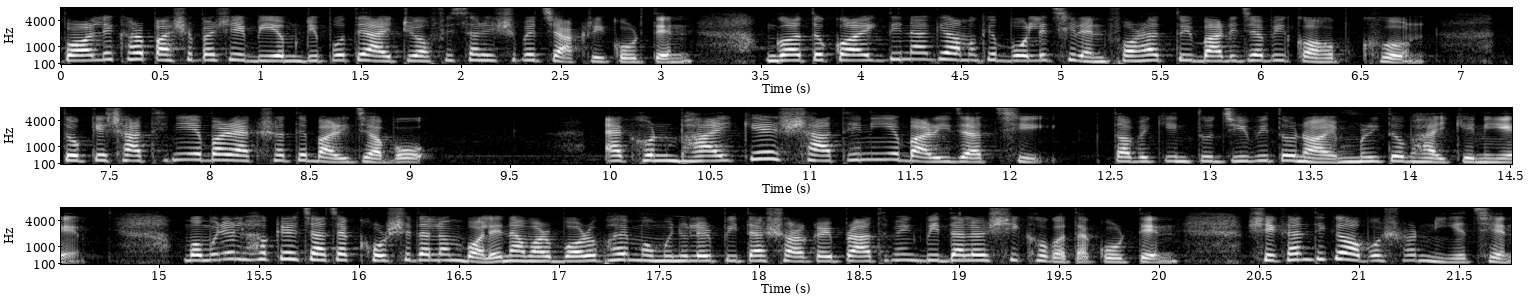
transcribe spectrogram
পড়ালেখার পাশাপাশি বিএম ডিপোতে আইটি অফিসার হিসেবে চাকরি করতেন। গত কয়েকদিন আগে আমাকে বলেছিলেন, ফরহাদ, তুই বাড়ি যাবি কখন? তোকে সাথে নিয়ে এবার একসাথে বাড়ি যাব। এখন ভাইকে সাথে নিয়ে বাড়ি যাচ্ছি। তবে কিন্তু জীবিত নয় মৃত ভাইকে নিয়ে। মমিনুল হকের চাচা খোরশেদ আলম বলেন, আমার বড় ভাই মমিনুলের পিতা সরকারি প্রাথমিক বিদ্যালয়ে শিক্ষকতা করতেন। সেখান থেকে অবসর নিয়েছেন।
